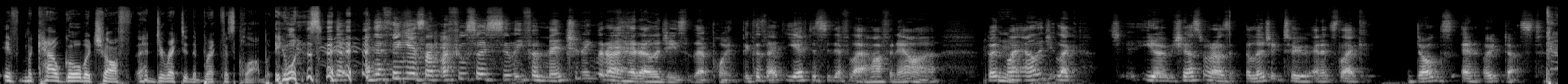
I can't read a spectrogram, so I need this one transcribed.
if Mikhail Gorbachev had directed The Breakfast Club. It was. And the thing is, like, I feel so silly for mentioning that I had allergies at that point because that, you have to sit there for like half an hour. But Hmm. my allergy, like, you know, she asked me what I was allergic to, and it's like dogs and oat dust.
